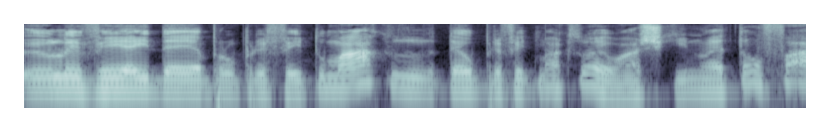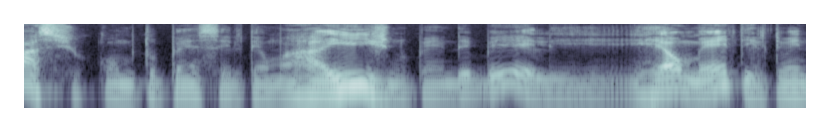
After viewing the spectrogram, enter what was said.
eu levei a ideia para o prefeito Marcos, até o prefeito Marcos, eu acho que não é tão fácil como tu pensa. Ele tem uma raiz no PMDB, ele realmente ele, tem,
